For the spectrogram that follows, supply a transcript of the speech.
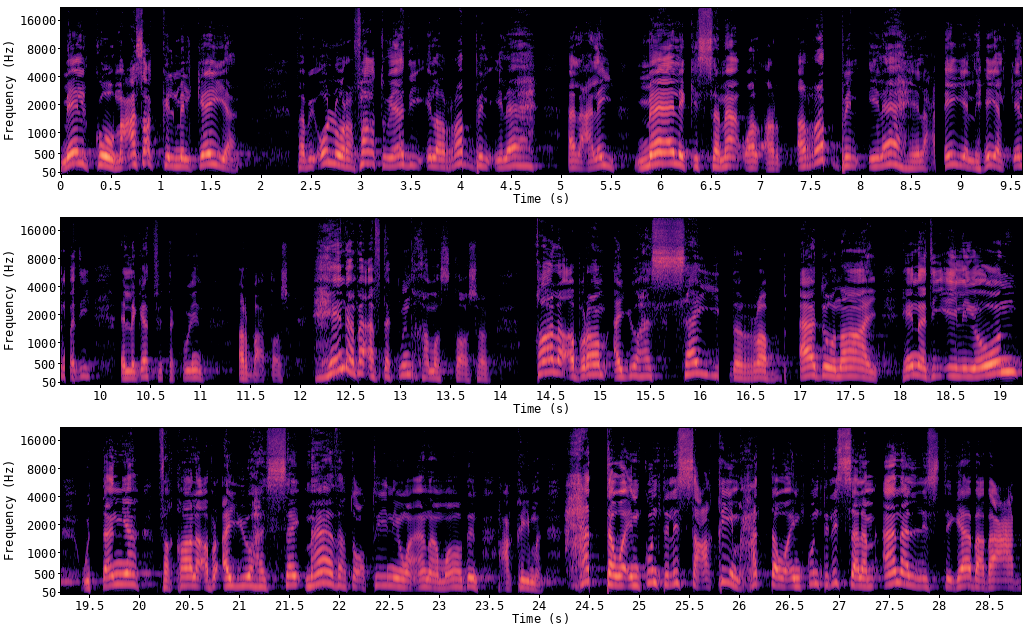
ملكه معاه صك الملكية. فبيقول له رفعت يدي إلى الرب الإله العلي مالك السماء والأرض. الرب الإله العلي اللي هي الكلمة دي اللي جت في تكوين 14 هنا بقى في تكوين 15 قال أبرام أيها السيد الرب أدوناي. هنا دي إليون والثانيه فقال أبرام أيها السيد ماذا تعطيني وأنا ماض عقيما؟ حتى وإن كنت لسه عقيم حتى وإن كنت لسه لم أنا الاستجابة بعد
